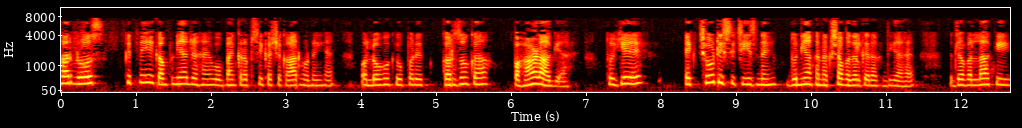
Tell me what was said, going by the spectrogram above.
ہر روز کتنی ہی کمپنیاں جو ہیں وہ بینک رپسی کا شکار ہو رہی ہیں اور لوگوں کے اوپر ایک قرضوں کا پہاڑ آ گیا ہے۔ تو یہ ایک چھوٹی سی چیز نے دنیا کا نقشہ بدل کے رکھ دیا ہے۔ جب اللہ کی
